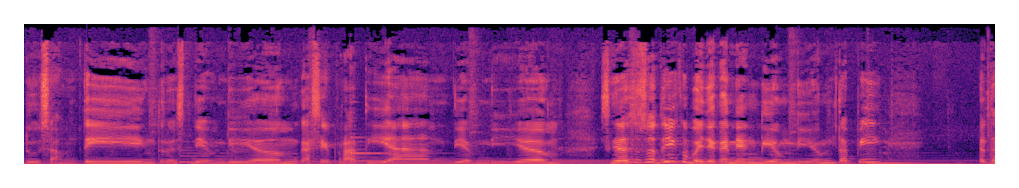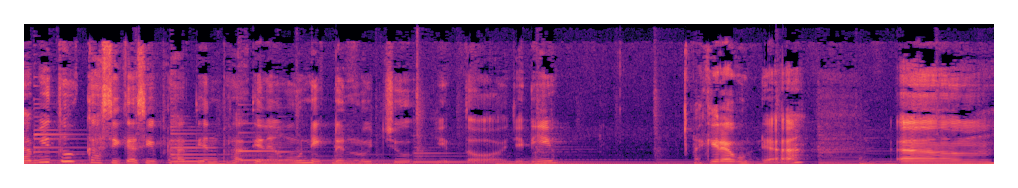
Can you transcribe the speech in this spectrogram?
do something terus diam-diam kasih perhatian diam-diam. Segala sesuatunya kebanyakan yang diam-diam tapi tapi itu kasih kasih perhatian perhatian yang unik dan lucu gitu. Jadi akhirnya udah um,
